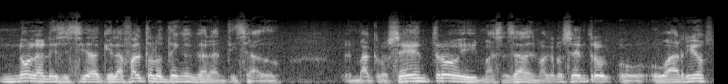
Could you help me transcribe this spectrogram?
no la necesidad, que el asfalto lo tengan garantizado, el macrocentro y más allá del macrocentro o, o barrios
